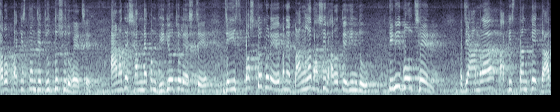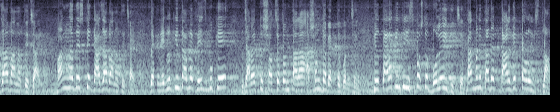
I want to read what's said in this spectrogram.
ভারত পাকিস্তান যে যুদ্ধ শুরু হয়েছে, আমাদের সামনে এখন ভিডিও চলে আসছে যে স্পষ্ট করে মানে বাংলাভাষী ভারতীয় হিন্দু, তিনি বলছেন যে আমরা পাকিস্তানকে গাজা বানাতে চাই, বাংলাদেশকে গাজা বানাতে চাই। দেখেন, এগুলো কিন্তু আমরা ফেসবুকে যারা একটু সচেতন, তারা আশঙ্কা ব্যক্ত করেছেন। কিন্তু তারা কিন্তু স্পষ্ট বলেই দিচ্ছে, তার মানে তাদের টার্গেটটা হলো ইসলাম।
